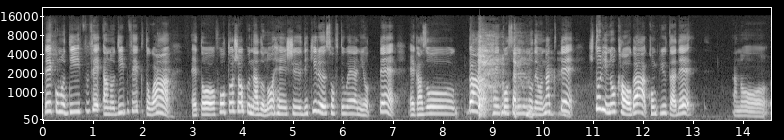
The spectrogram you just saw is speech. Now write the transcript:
で、このディープフェイあのディープフェイクとは、えっと、フォトショップなどの編集できるソフトウェアによって、え画像が変更されるのではなくて、一人の顔がコンピューターで、あの、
